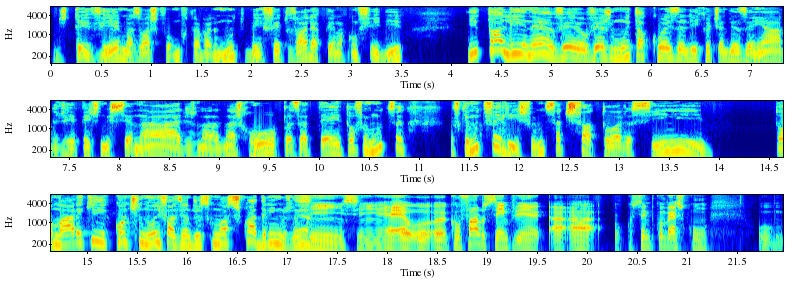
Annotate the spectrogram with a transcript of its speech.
de TV, mas eu acho que foi um trabalho muito bem feito, vale a pena conferir. E tá ali, né? Eu vejo muita coisa ali que eu tinha desenhado, de repente, nos cenários, na, nas roupas até. Então foi muito. Eu fiquei muito feliz, foi muito satisfatório, assim. E tomara que continue fazendo isso com nossos quadrinhos, né? Sim, sim. É, é o, é o que eu falo sempre, né? a, a, eu sempre converso com o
